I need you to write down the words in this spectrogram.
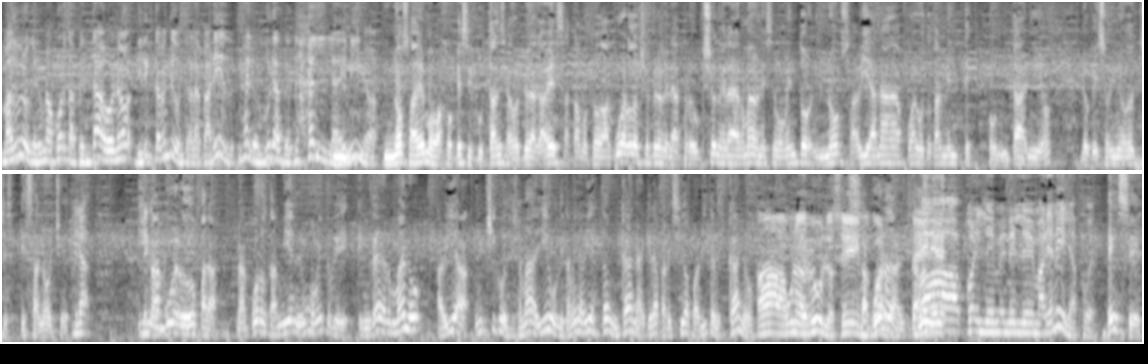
más duro que en una puerta pentágono, directamente contra la pared. Una locura total la de Nino. No sabemos bajo qué circunstancia golpeó la cabeza, estamos todos de acuerdo. Yo creo que la producción de Gran Hermano en ese momento no sabía nada, fue algo totalmente espontáneo lo que hizo Nino Dolce esa noche. Mira, Y me acuerdo, para, me acuerdo también en un momento que en Gran Hermano había un chico que se llamaba Diego que también había estado en Cana, que era parecido a Pablito Lescano. Ah, uno de Rulo, sí, ¿Se me acuerdo. acuerdan? También Ah, con el de, en el de Marianela fue. Ese,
